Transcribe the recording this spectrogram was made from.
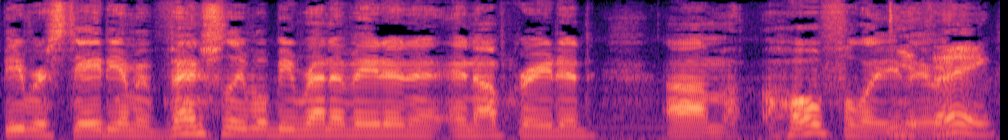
Beaver Stadium eventually will be renovated and, and upgraded. Um, hopefully, You they would- think?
